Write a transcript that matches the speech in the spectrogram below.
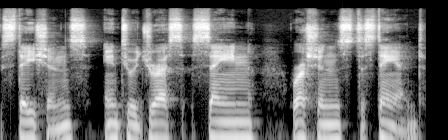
stations and to address sane Russians to stand.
